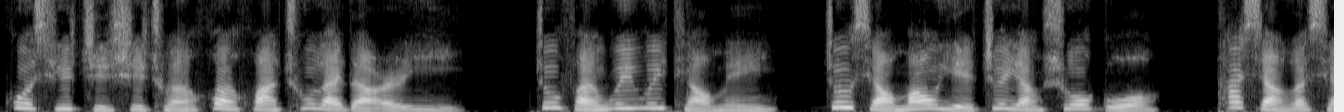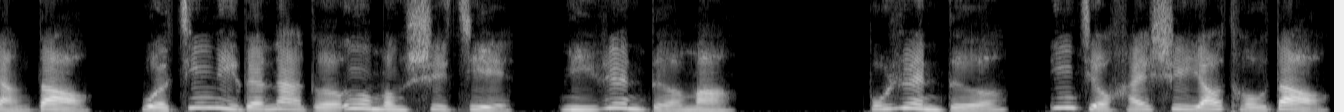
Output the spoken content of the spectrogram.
或许只是船幻化出来的而已。”周凡微微挑眉。周小猫也这样说过。他想了想道：“我经历的那个噩梦世界，你认得吗？”不认得。英九还是摇头道：“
